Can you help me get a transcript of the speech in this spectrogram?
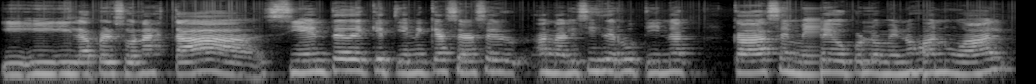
y la persona está, siente de que tiene que hacerse análisis de rutina cada semestre o por lo menos anual,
